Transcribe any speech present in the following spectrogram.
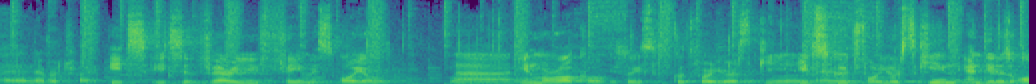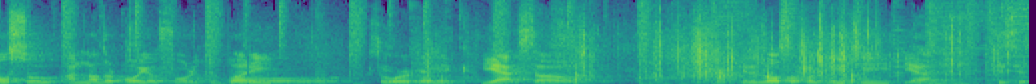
I never tried. It's it's a very famous oil uh, in Morocco. So it's good for your skin. It's good for your skin, and there is also another oil for the body. Oh, so organic. Yeah, so it is also for beauty. Yeah, This is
